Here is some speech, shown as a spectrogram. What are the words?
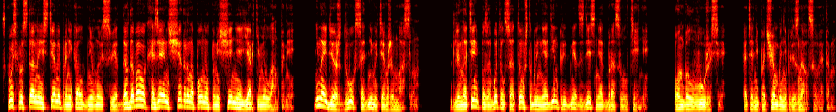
Сквозь хрустальные стены проникал дневной свет, да вдобавок хозяин щедро наполнил помещение яркими лампами. Не найдешь двух с одним и тем же маслом. Длиннотень позаботился о том, чтобы ни один предмет здесь не отбрасывал тени. Он был в ужасе, хотя ни почем бы не признался в этом.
